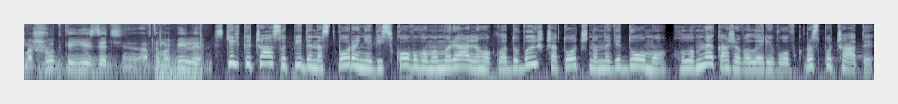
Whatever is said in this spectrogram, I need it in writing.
маршрутки, їздять автомобілі. Скільки часу піде на створення військового меморіального кладовища, точно невідомо. Головне, каже Валерій Вовк, розпочати,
